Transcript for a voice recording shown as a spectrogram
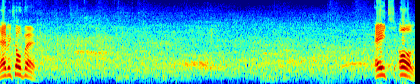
Service over. Eight all.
